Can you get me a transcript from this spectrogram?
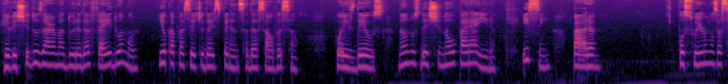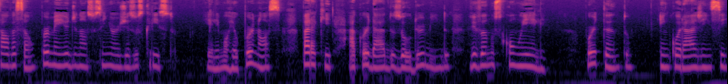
revestidos a armadura da fé e do amor, e o capacete da esperança da salvação. Pois Deus não nos destinou para a ira, e sim para possuirmos a salvação por meio de nosso Senhor Jesus Cristo. Ele morreu por nós, para que, acordados ou dormindo, vivamos com Ele. Portanto, encorajem-se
